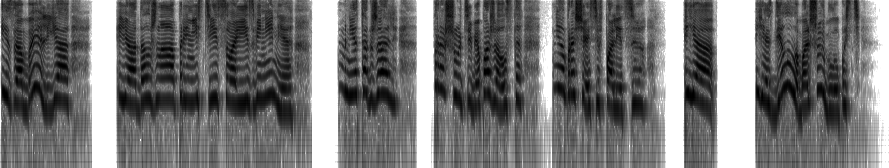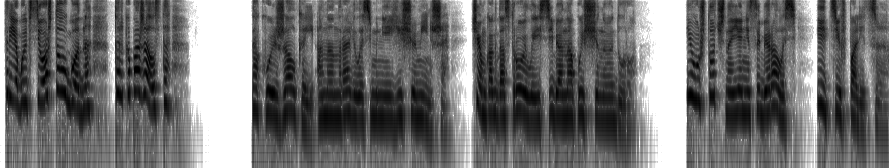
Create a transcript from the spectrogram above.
«Изабель, я... я должна принести свои извинения. Мне так жаль. Прошу тебя, пожалуйста, не обращайся в полицию. Я... я сделала большую глупость. Требуй все, что угодно, только, пожалуйста...» Такой жалкой она нравилась мне еще меньше, чем когда строила из себя напыщенную дуру. И уж точно я не собиралась идти в полицию.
